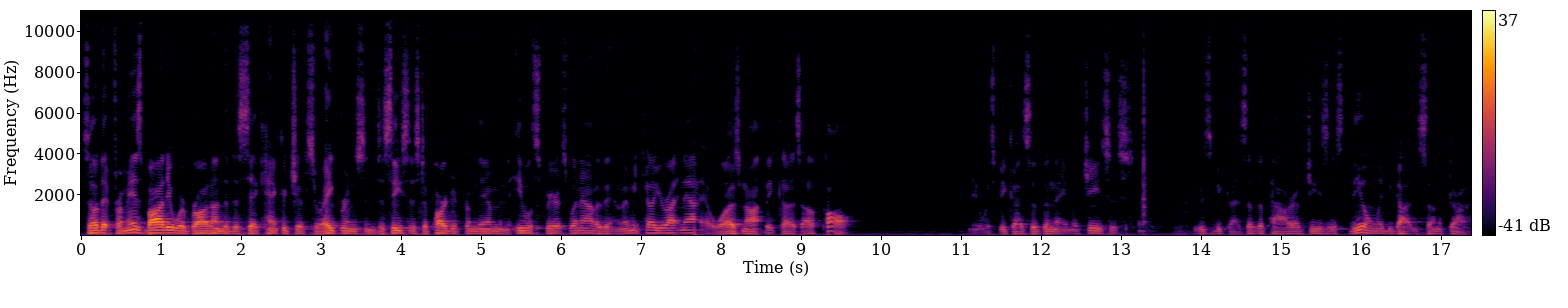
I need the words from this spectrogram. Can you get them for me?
So that from his body were brought unto the sick handkerchiefs or aprons, and diseases departed from them, and the evil spirits went out of them. Let me tell you right now, it was not because of Paul. It was because of the name of Jesus. It was because of the power of Jesus, the only begotten Son of God.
